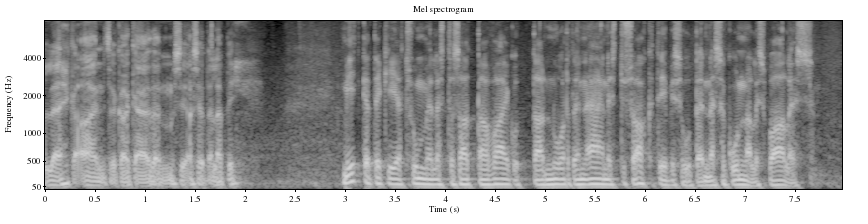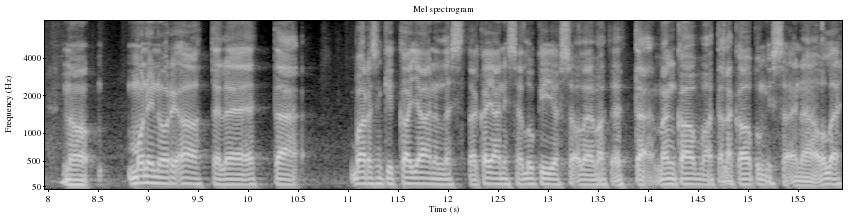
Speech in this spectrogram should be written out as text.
ole ehkä aina joka käy tämmöisiä asioita läpi. Mitkä tekijät sun mielestä saattaa vaikuttaa nuorten äänestysaktiivisuuteen näissä kunnallisvaaleissa? No moni nuori ajattelee, että varsinkin Kajaanille tai Kajaanissa lukiossa olevat, että mä en kauaa täällä kaupungissa enää ole,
